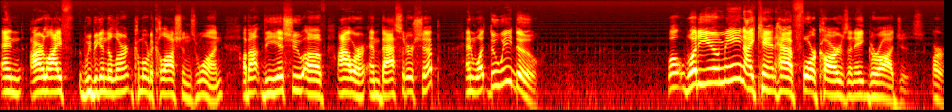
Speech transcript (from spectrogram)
and our life, we begin to learn, come over to Colossians 1, about the issue of our ambassadorship. And what do we do? Well, what do you mean I can't have four cars and eight garages? Or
